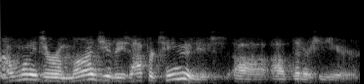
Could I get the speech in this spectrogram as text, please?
I'm wanting to remind you of these opportunities uh, uh, that are here.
